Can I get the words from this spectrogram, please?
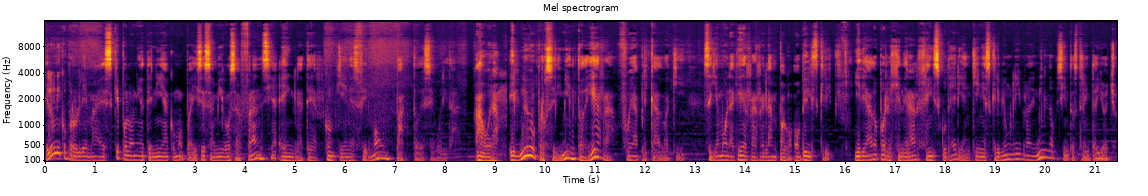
El único problema es que Polonia tenía como países amigos a Francia e Inglaterra, con quienes firmó un pacto de seguridad. Ahora, el nuevo procedimiento de guerra fue aplicado aquí se llamó la Guerra Relámpago o Blitzkrieg, ideado por el general Heinz Guderian, quien escribió un libro en 1938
